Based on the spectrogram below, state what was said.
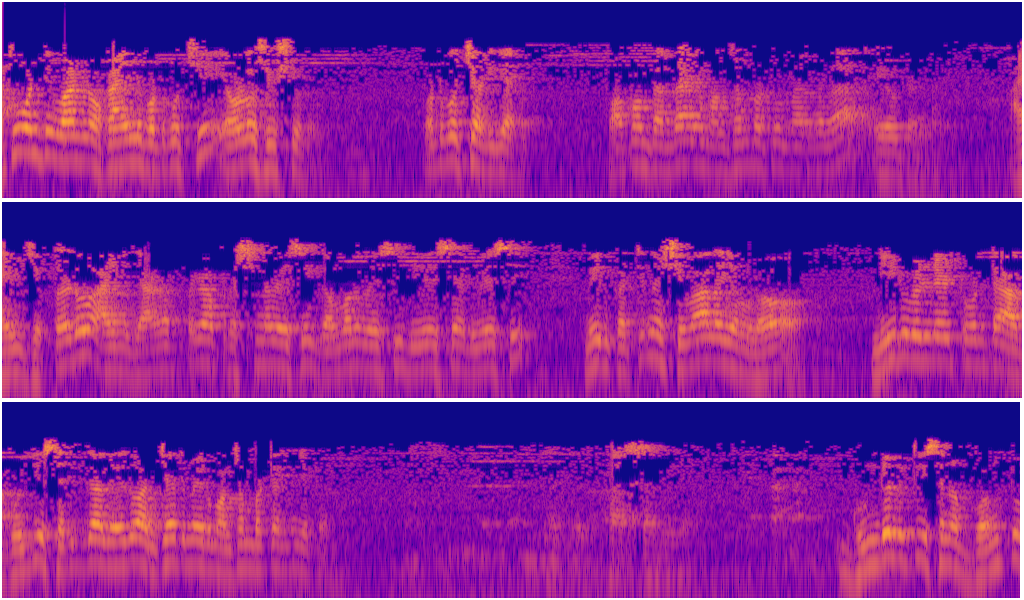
అటువంటి వాడిని ఒక ఆయన్ని పట్టుకొచ్చి ఎవరో శిష్యుడు పట్టుకొచ్చి అడిగారు పాపం పెద్ద ఆయన మంచం పట్టుకున్నారు కదా ఏమిటండి ఆయన చెప్పాడు ఆయన జాగ్రత్తగా ప్రశ్న వేసి గవ్వలు వేసి ఇది వేసి అది వేసి మీరు కట్టిన శివాలయంలో నీరు వెళ్ళేటువంటి ఆ గొయ్యి సరిగ్గా లేదు అంచేత మీరు మంచం పట్టారని చెప్పారు గుండెలు తీసిన బొంటు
